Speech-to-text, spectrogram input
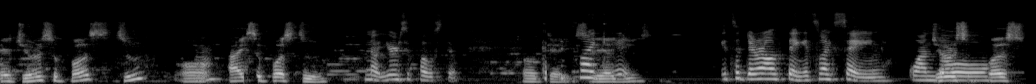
Uh, You're supposed to, or Huh? I supposed to. No, you're supposed to. Okay, It's so like it- use. It's a general thing. It's like saying, You're cuando, supposed.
